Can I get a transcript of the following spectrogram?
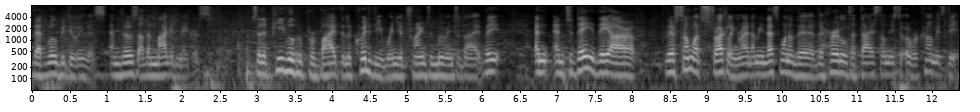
that will be doing this, and those are the market makers. So the people who provide the liquidity when you're trying to move into DAI. They, and, and today they are they're somewhat struggling, right? I mean, that's one of the, the hurdles that DAI still needs to overcome. It's the,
